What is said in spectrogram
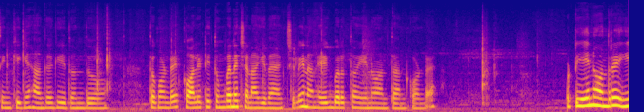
ಸಿಂಕಿಗೆ, ಹಾಗಾಗಿ ಇದೊಂದು ತಗೊಂಡೆ. ಕ್ವಾಲಿಟಿ ತುಂಬಾ ಚೆನ್ನಾಗಿದೆ ಆ್ಯಕ್ಚುಲಿ ನಾನು ಹೇಗೆ ಬರುತ್ತೋ ಏನೋ ಅಂತ ಅಂದ್ಕೊಂಡೆ ಬಟ್ ಏನು ಅಂದರೆ ಈ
